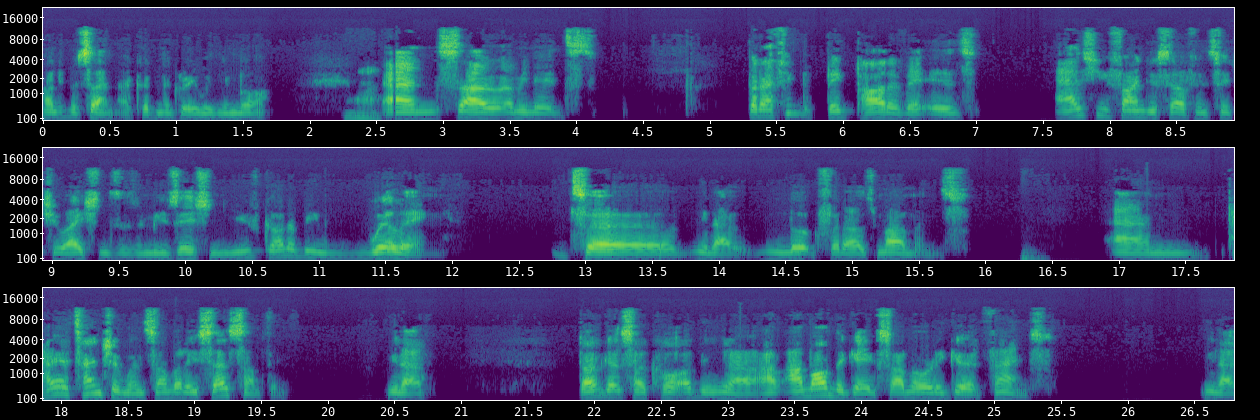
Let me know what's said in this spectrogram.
100% i couldn't agree with you more yeah. and so i mean it's but i think the big part of it is as you find yourself in situations as a musician, you've got to be willing to, you know, look for those moments and pay attention when somebody says something. You know, don't get so caught up in, you know, I'm on the gig, so I'm already good. Thanks. You know,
